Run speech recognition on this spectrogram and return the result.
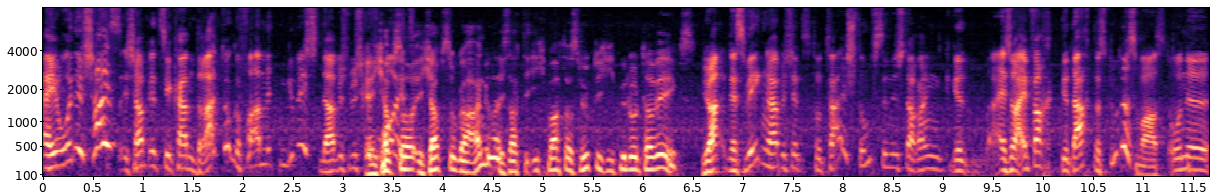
Ey, ohne Scheiß, ich habe jetzt hier keinen Traktor gefahren mit dem Gewicht. Da habe ich mich Ich hab's, gefreut. so, ich hab's sogar angesagt. Ich sagte, ich mach das wirklich, ich bin unterwegs. Ja, deswegen habe ich jetzt total stumpfsinnig daran, also einfach gedacht, dass du das warst, ohne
